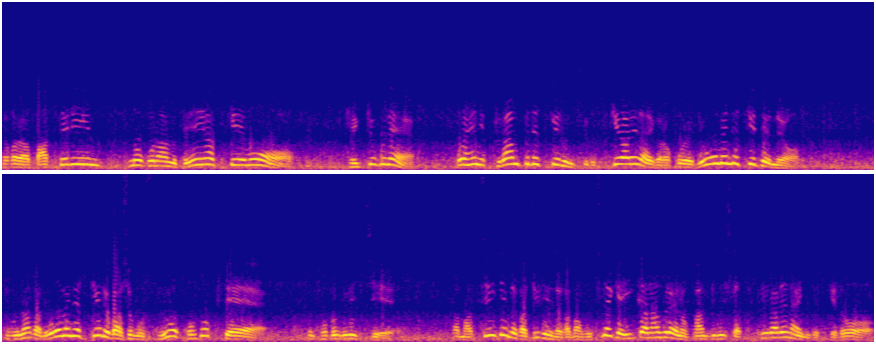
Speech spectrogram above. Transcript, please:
だからバッテリーのこのあの電圧計も結局ね、この辺にクランプでつけるんですけど、つけられないから、これ両面でつけてんのよ。でもなんか両面でつける場所もすごい細くて、トップブリッジ。まあ、ついてんだかついてんだか、まあ、打ちなきゃいいかなぐらいの感じにしかつけられないんですけど、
